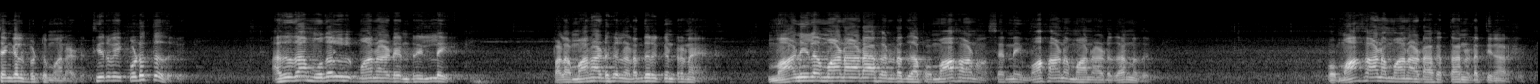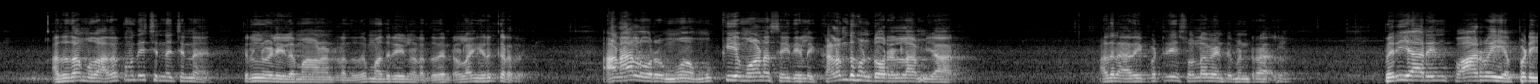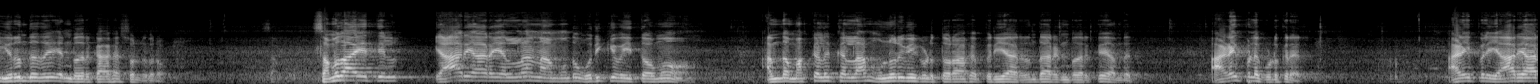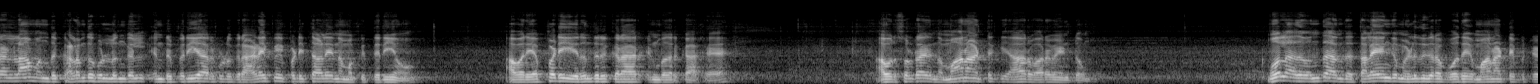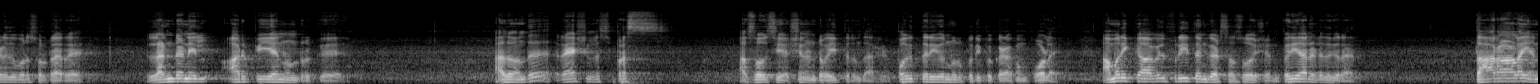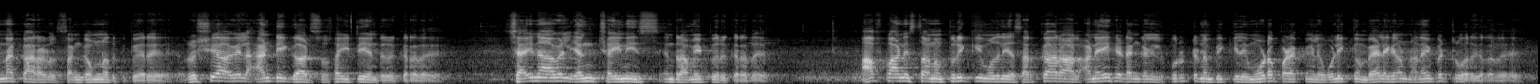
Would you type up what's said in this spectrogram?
செங்கல்பட்டு மாநாடு. தீர்வை கொடுத்தது. அதுதான் முதல் மாநாடு என்று இல்லை. பல மாநாடுகள் நடந்திருக்கின்றன. மாநில மாநாடாக நடந்தது. அப்போ மாகாணம் சென்னை மாகாண மாநாடு தான் அது. இப்போ மாகாண மாநாடாகத்தான் நடத்தினார்கள். அதுதான் முதல் அதற்கு முந்தைய சின்ன சின்ன திருநெல்வேலியில் மாநாடு நடந்தது மதுரையில் நடந்தது என்றெல்லாம் இருக்கிறது. ஆனால் ஒரு மு முக்கியமான செய்திகளை கலந்து கொண்டோர் எல்லாம் யார்? அதில் அதை பற்றி சொல்ல வேண்டுமென்றால் பெரியாரின் பார்வை எப்படி இருந்தது என்பதற்காக சொல்லுகிறோம். சமுதாயத்தில் யார் யாரையெல்லாம் நாம் வந்து ஒதுக்கி வைத்தோமோ அந்த மக்களுக்கெல்லாம் முன்னுரிமை கொடுத்தவராக பெரியார் இருந்தார் என்பதற்கு அந்த அழைப்பில் கொடுக்கிறார். அழைப்பில் யார் யாரெல்லாம் வந்து கலந்து கொள்ளுங்கள் என்று பெரியார் கொடுக்குற அழைப்பை படித்தாலே நமக்கு தெரியும். அவர் எப்படி இருந்திருக்கிறார் என்பதற்காக அவர் சொல்கிறார் இந்த மாநாட்டுக்கு யார் வர வேண்டும்? முதல்ல அது வந்து அந்த தலையங்கம் எழுதுகிற போதே மாநாட்டை பற்றி எழுதுபவர் சொல்கிறாரு லண்டனில் ஆர்பிஎன் ஒன்று இருக்குது அது வந்து ரேஷனலிஸ்ட் ப்ரெஸ் அசோசியேஷன் என்று வைத்திருந்தார்கள். பகுத்தறிவு நுற்பதிப்பு கழகம் போல. அமெரிக்காவில் ஃப்ரீ தங்கர்ஸ் அசோசியேஷன். பெரியார் எழுதுகிறார் தாராள எண்ணக்காரர்கள் சங்கம்னு அதுக்கு பேர். ருஷ்யாவில் ஆன்டி காட் சொசைட்டி என்று இருக்கிறது. சைனாவில் யங் சைனீஸ் என்ற அமைப்பு இருக்கிறது. ஆப்கானிஸ்தானும் துருக்கி முதலிய சர்க்காரால் அநேக இடங்களில் குருட்டு நம்பிக்கையை மூடப்பழக்கங்களை ஒழிக்கும் வேலைகளும் நடைபெற்று வருகிறது.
